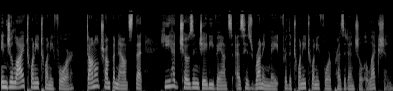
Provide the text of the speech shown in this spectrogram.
In July 2024, Donald Trump announced that he had chosen J.D. Vance as his running mate for the 2024 presidential election.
